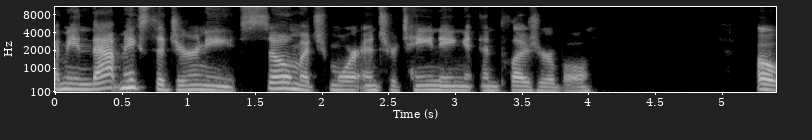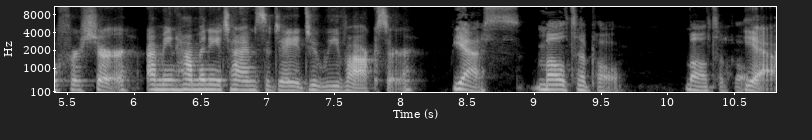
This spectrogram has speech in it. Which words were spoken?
I mean, that makes the journey so much more entertaining and pleasurable. Oh, for sure. I mean, how many times a day do we Voxer? Yes, multiple, multiple. Yeah.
